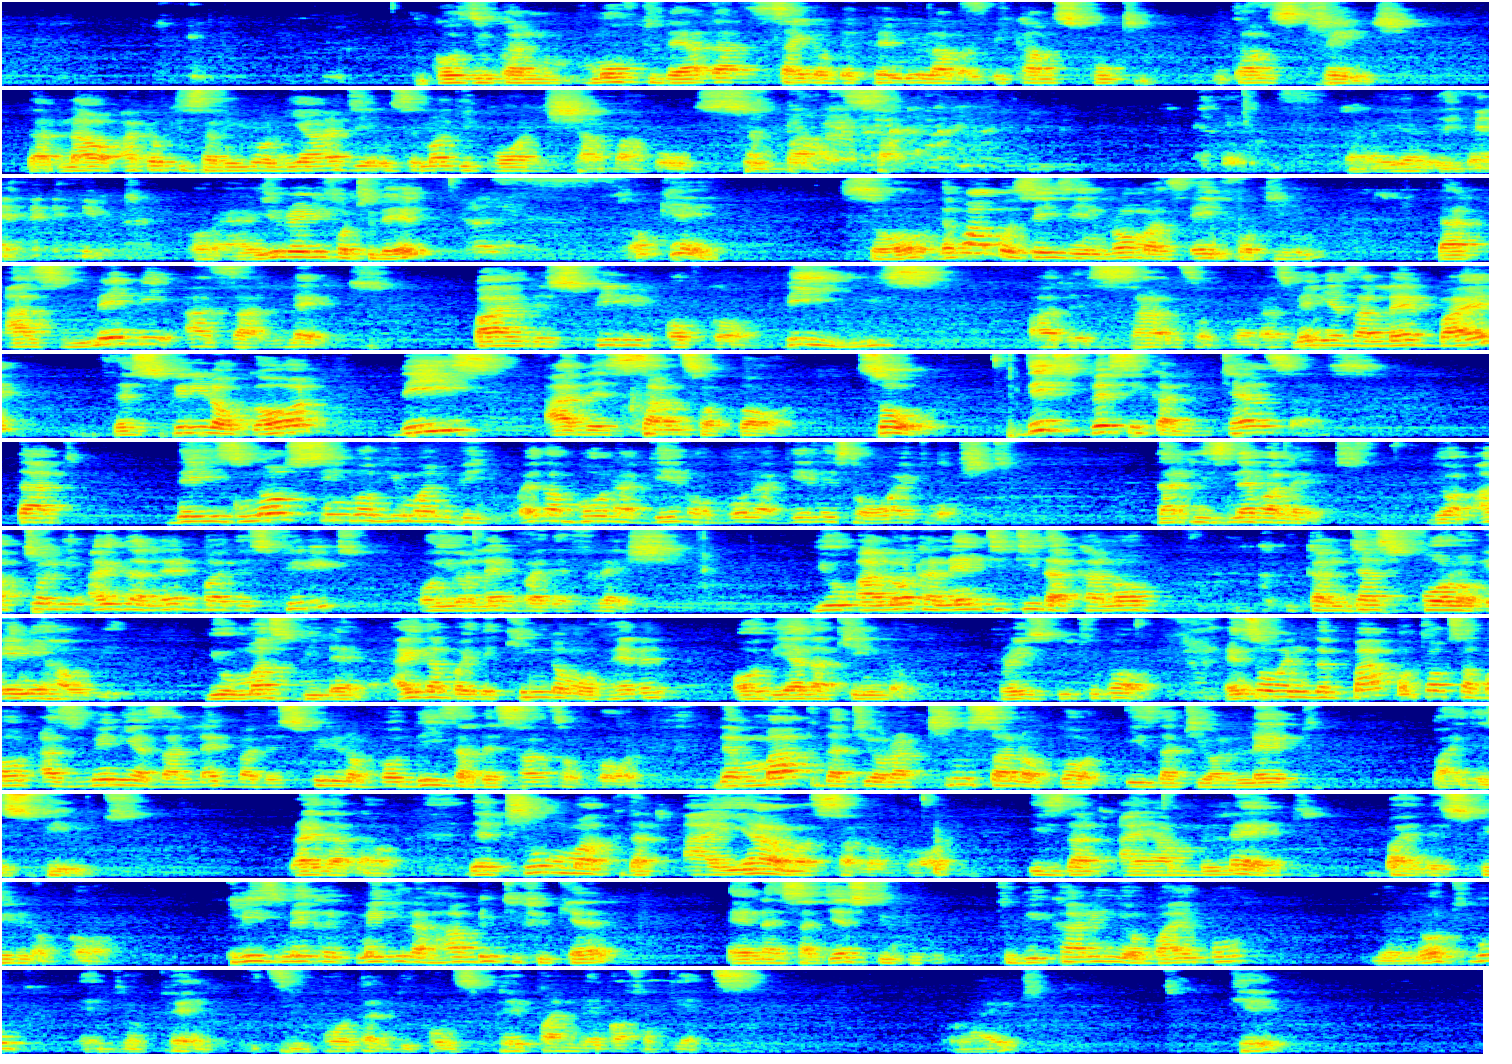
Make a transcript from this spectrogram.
Because you can move to the other side of the pendulum and become spooky, become strange. That now hata ukisalimiwa ni aje usemaji poa ni shabaho sobasa. Can I hear amen? All right, are you ready for today? Yes. Okay. So the Bible says in Romans 8:14 that as many as are led by the Spirit of God, these are the sons of God. As many as are led by the Spirit of God, these are the sons of God. So this basically tells us that there is no single human being, whether born again or born againist or whitewashed, that is never led. You are actually either led by the Spirit or you are led by the flesh. You are not an entity that cannot can just follow anyhow. You must be led either by the kingdom of heaven or the other kingdom. Praise be to God. And so when the Bible talks about as many as are led by the Spirit of God, these are the sons of God. The mark that you're a true son of God is that you're led by the Spirit. Write that down. The true mark that I am a son of God is that I am led by the Spirit of God. Please make it, make it a habit if you can. And I suggest you to, to be carrying your Bible, your notebook, and your pen. It's important because paper never forgets. All right? Okay?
